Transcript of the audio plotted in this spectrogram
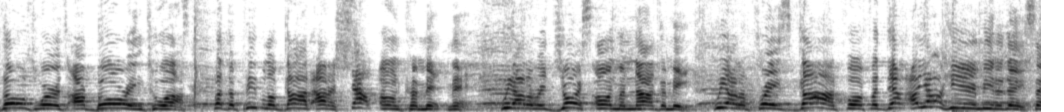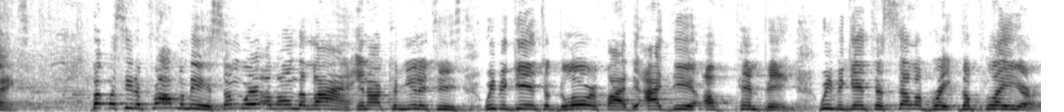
Those words are boring to us. But the people of God ought to shout on commitment. We ought to rejoice on monogamy. We ought to praise God for fidelity. Are y'all hearing me today, saints? But, but see, the problem is somewhere along the line in our communities, we begin to glorify the idea of pimping. We begin to celebrate the player.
